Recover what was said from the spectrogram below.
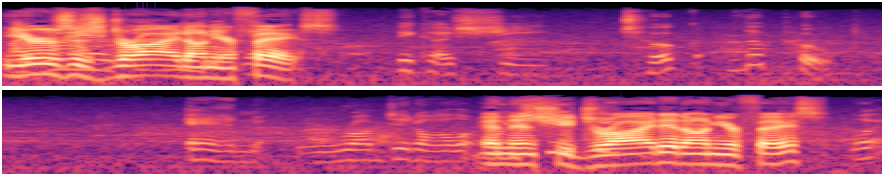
Yours is dried on your face. Because she took the poop and rubbed it all. And when then she did- dried it on your face. What?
